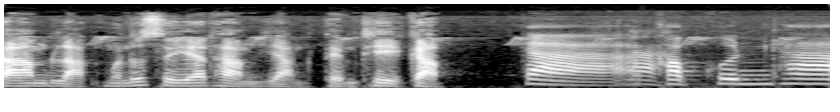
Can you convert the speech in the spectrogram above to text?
ตามหลักมนุษยธรรมอย่างเต็มที่ครับ ค่ะ ขอบคุณค่ะ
